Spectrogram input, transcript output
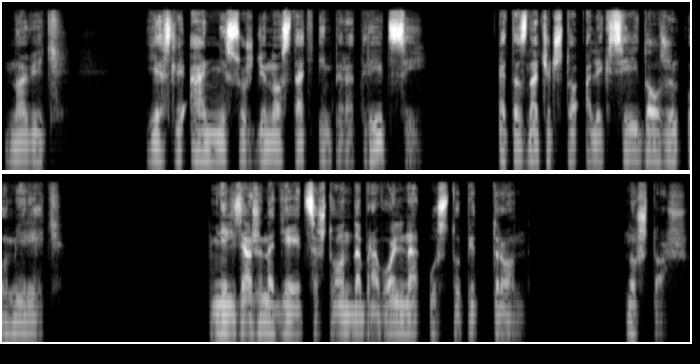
«Но ведь если Анне суждено стать императрицей, это значит, что Алексей должен умереть. Нельзя же надеяться, что он добровольно уступит трон. Ну что ж.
